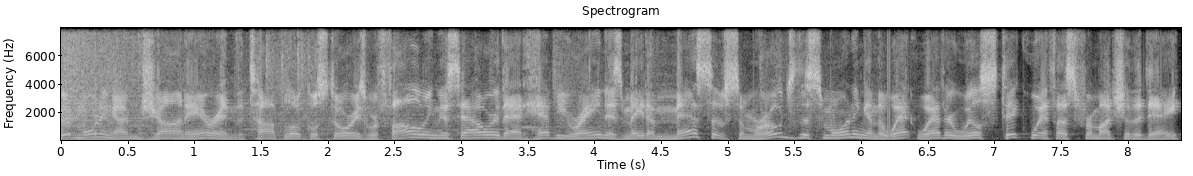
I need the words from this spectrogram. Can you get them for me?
Good morning. I'm John Aaron. The top local stories we're following this hour. That heavy rain has made a mess of some roads this morning, and the wet weather will stick with us for much of the day.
